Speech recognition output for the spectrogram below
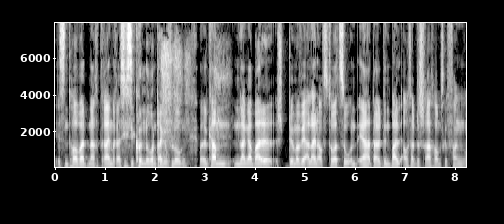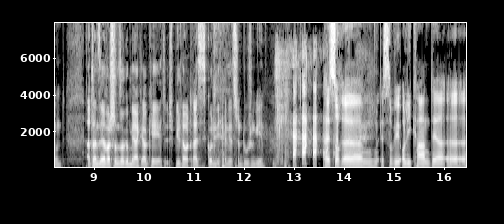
ist ein Torwart nach 33 Sekunden runtergeflogen, weil kam ein langer Ball, Stürmer wäre alleine aufs Tor zu und er hat halt den Ball außerhalb des Strafraums gefangen und hat dann selber schon so gemerkt, ja, okay, das Spiel dauert 30 Sekunden, ich kann jetzt schon duschen gehen. Er ist doch, ähm, ist so wie Olli Kahn, der, äh,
